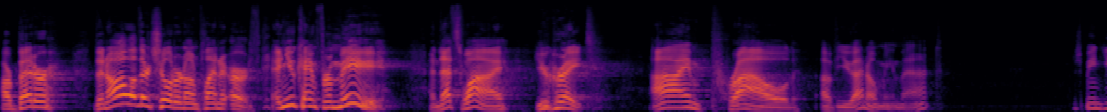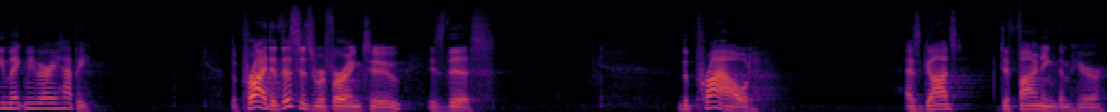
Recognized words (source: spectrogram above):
are better than all other children on planet Earth, and you came from me. And that's why you're great. I'm proud of you. I don't mean that. I just mean you make me very happy. The pride that this is referring to is this the proud, as God's defining them here,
